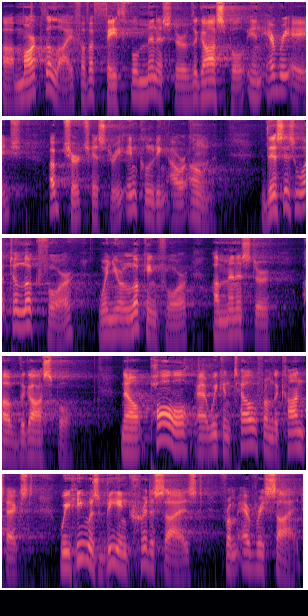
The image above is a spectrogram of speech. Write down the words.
uh, mark the life of a faithful minister of the gospel in every age of church history, including our own. This is what to look for when you're looking for a minister of the gospel. Now, Paul, uh, we can tell from the context, we, he was being criticized from every side.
